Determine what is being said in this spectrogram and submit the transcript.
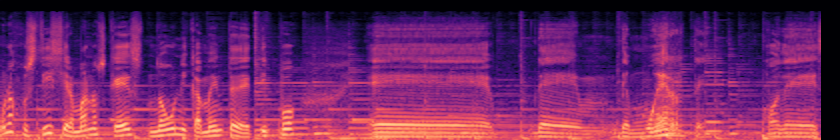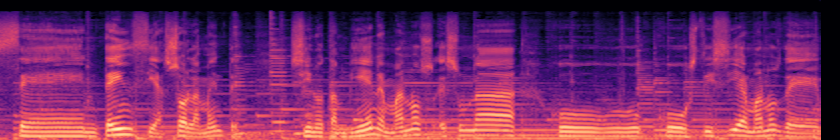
Una justicia, hermanos, que es no únicamente de tipo eh, de, muerte o de sentencia solamente, sino también, hermanos, es una justicia, hermanos, de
